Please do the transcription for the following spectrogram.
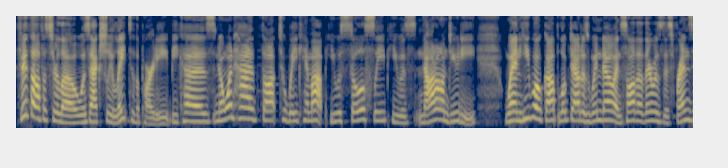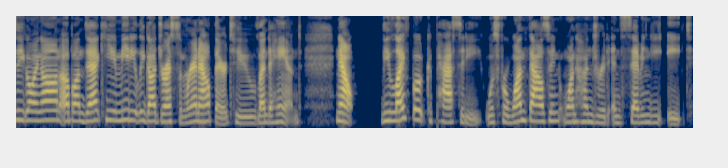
Fifth Officer Lowe was actually late to the party because no one had thought to wake him up. He was still asleep, he was not on duty. When he woke up, looked out his window, and saw that there was this frenzy going on up on deck, he immediately got dressed and ran out there to lend a hand. Now, the lifeboat capacity was for 1,178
